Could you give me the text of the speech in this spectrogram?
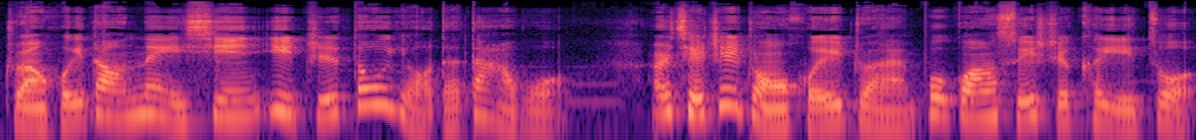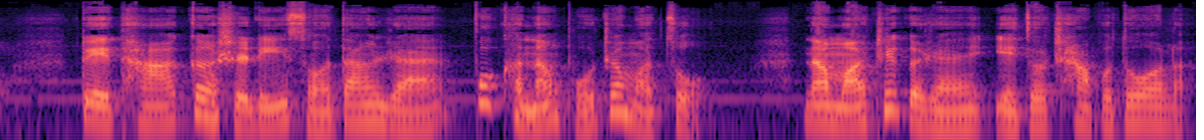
转回到内心一直都有的大我，而且这种回转不光随时可以做，对他更是理所当然，不可能不这么做，那么这个人也就差不多了，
